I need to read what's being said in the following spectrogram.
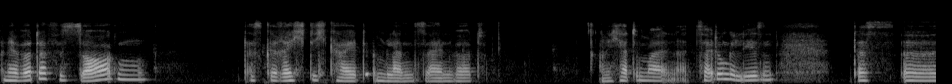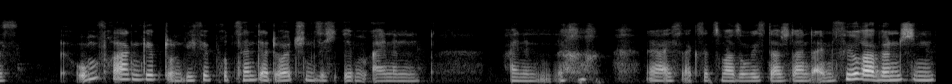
Und er wird dafür sorgen, dass Gerechtigkeit im Land sein wird. Und ich hatte mal in einer Zeitung gelesen, dass es Umfragen gibt und wie viel Prozent der Deutschen sich eben einen einen, ja, ich sag's jetzt mal so, wie es da stand, einen Führer wünschen,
